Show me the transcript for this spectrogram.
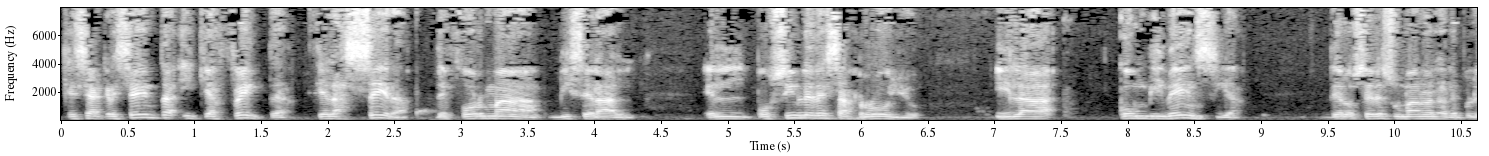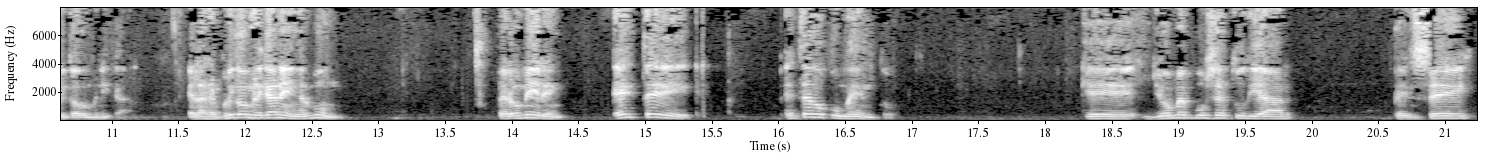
que se acrecenta y que afecta, que lacera de forma visceral el posible desarrollo y la convivencia de los seres humanos en la República Dominicana. En la República Dominicana y en el mundo. Pero miren, este, este documento que yo me puse a estudiar, pensé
